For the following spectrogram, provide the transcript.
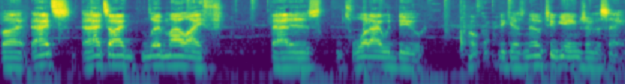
but that's that's how I'd live my life. That is it's what I would do Okay. because no two games are the same.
